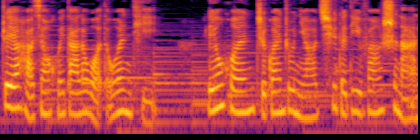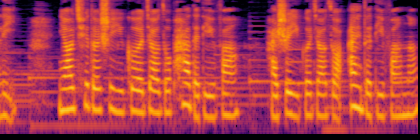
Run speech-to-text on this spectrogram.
这也好像回答了我的问题。灵魂只关注你要去的地方是哪里？你要去的是一个叫做怕的地方，还是一个叫做爱的地方呢？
